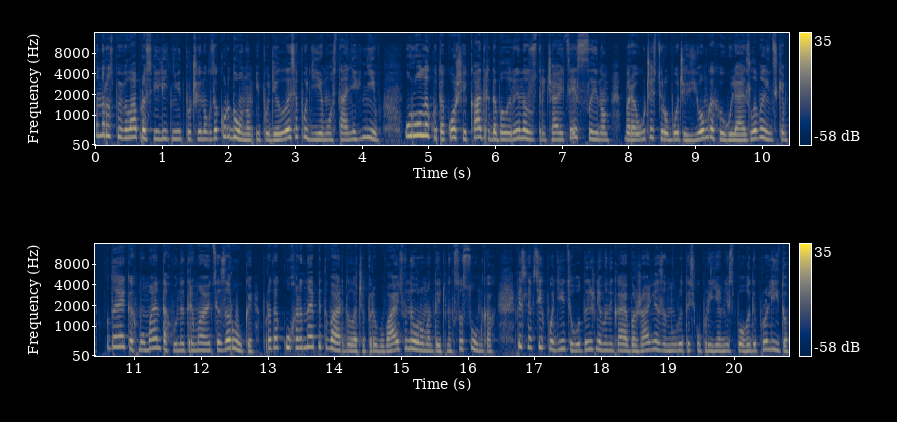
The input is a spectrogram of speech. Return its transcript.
Вона розповіла про свій літній відпочинок за кордоном і поділилася подіями останніх днів. У ролику також є кадри, де балерина зустрічається із сином, бере участь у робочих зйомках і гуляє з Левинським. В деяких моментах вони тримаються за руки, проте кухар не підтвердила, чи перебувають вони у романтичних стосунках. Після всіх подій цього тижня виникає бажання зануритись у приємні спогади про літо,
